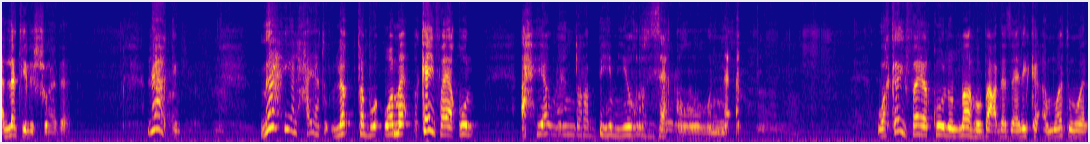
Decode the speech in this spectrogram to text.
التي للشهداء. لكن ما هي الحياة؟ لا طب وما كيف يقول أحياء عند ربهم يرزقون. وكيف يقول الله بعد ذلك أموات وال-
